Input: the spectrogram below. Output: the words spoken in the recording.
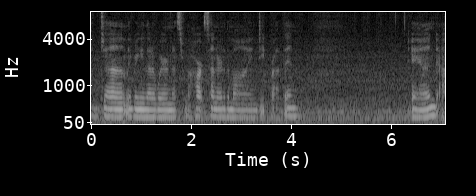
And gently bringing that awareness from the heart center to the mind. Deep breath in and out.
